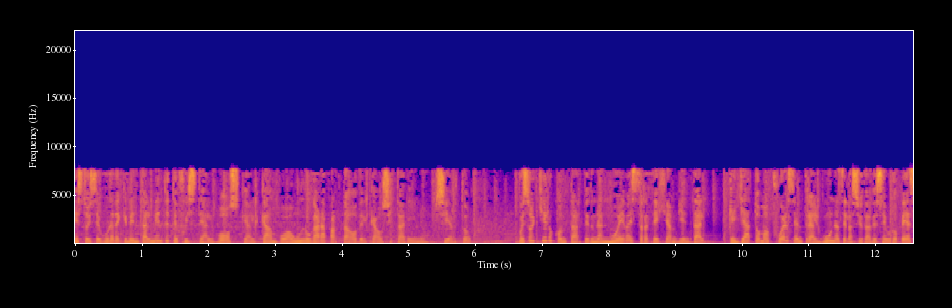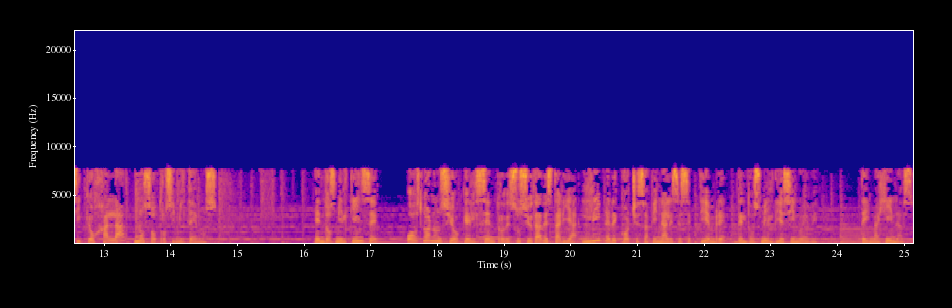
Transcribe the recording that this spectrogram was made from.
Estoy segura de que mentalmente te fuiste al bosque, al campo, a un lugar apartado del caos citarino, ¿cierto? Pues hoy quiero contarte de una nueva estrategia ambiental que ya toma fuerza entre algunas de las ciudades europeas y que ojalá nosotros imitemos. En 2015, Oslo anunció que el centro de su ciudad estaría libre de coches a finales de septiembre del 2019. ¿Te imaginas?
